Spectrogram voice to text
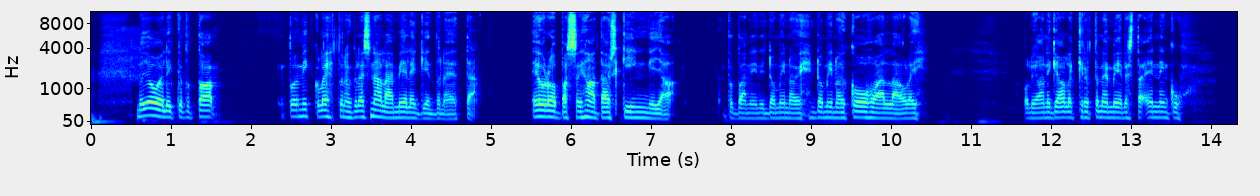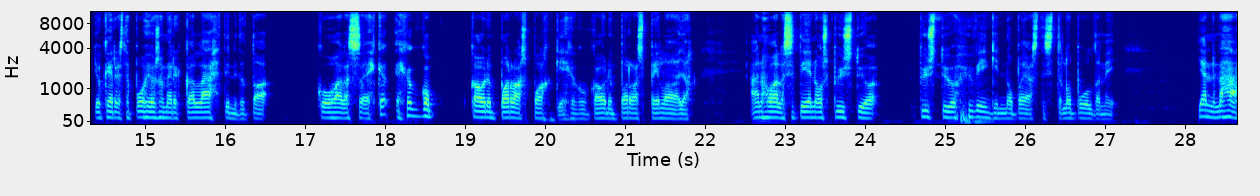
No joo, eli tota, toi Mikko Lehtonen on kyllä sinällään mielenkiintoinen, että Euroopassa ihan täys kingi ja tota, niin, niin dominoi, dominoi KHL, oli, oli ainakin allekirjoittaneen mielestä ennen kuin Jokerista Pohjois-Amerikkaan lähti, niin tota, KHL ehkä, ehkä koko kauden paras pakki, ehkä koko kauden paras pelaaja. NHL se tienous pystyy, pystyy hyvinkin nopeasti sitten lopulta, niin jännä nähdä.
